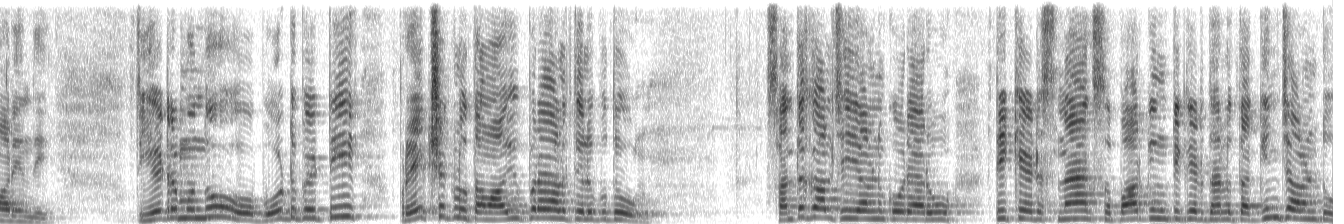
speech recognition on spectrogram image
మారింది. థియేటర్ ముందు ఓ బోర్డు పెట్టి ప్రేక్షకులు తమ అభిప్రాయాలు తెలుపుతూ సంతకాలు చేయాలని కోరారు. టికెట్ స్నాక్స్ పార్కింగ్ టికెట్ ధరలు తగ్గించాలంటూ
